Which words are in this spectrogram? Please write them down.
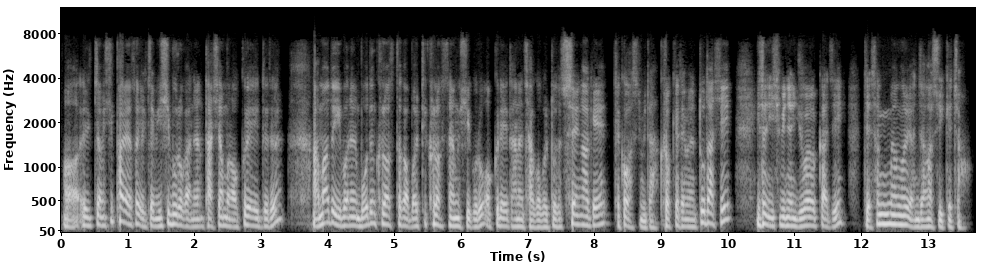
어, 1.18에서 1.20으로 가는 다시 한번 업그레이드를 아마도 이번에는 모든 클러스터가 멀티 클러스터 형식으로 업그레이드하는 작업을 또 수행하게 될 것 같습니다. 그렇게 되면 또 다시 2022년 6월까지 이제 성명을 연장할 수 있겠죠.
